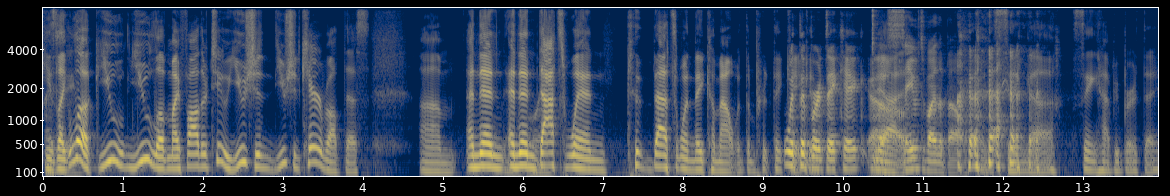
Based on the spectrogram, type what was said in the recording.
he's like, "Look, you you love my father too. You should you should care about this." Um, and then and then that's when that's when they come out with the birthday with the cake birthday cake. Uh, Yeah. Saved by the bell. and sing uh, sing happy birthday.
